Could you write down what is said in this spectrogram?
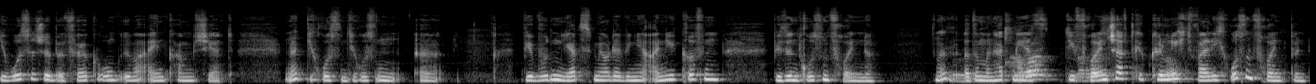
die russische Bevölkerung über einen Kamm schert. Ne? Die Russen, die Russen, äh, wir wurden jetzt mehr oder weniger angegriffen. Wir sind Russenfreunde. Ne? Also man hat mir Aber jetzt die Freundschaft gekündigt, genau. weil ich Russenfreund bin.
